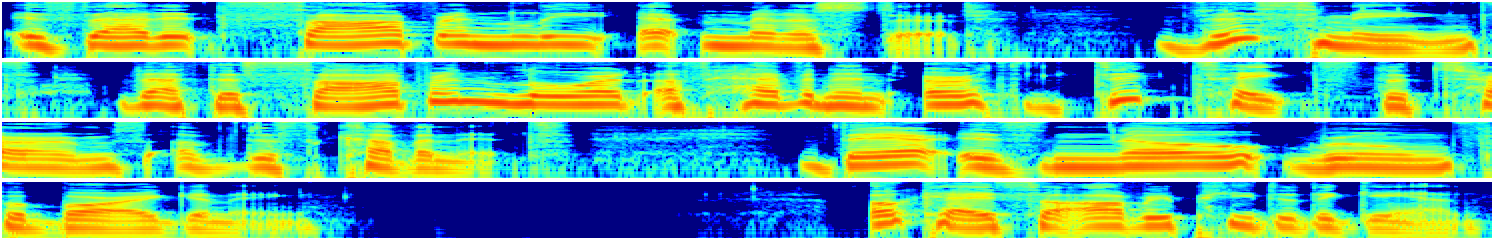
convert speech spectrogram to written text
is that it's sovereignly administered. This means that the sovereign Lord of heaven and earth dictates the terms of this covenant. There is no room for bargaining. Okay, so I'll repeat it again.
